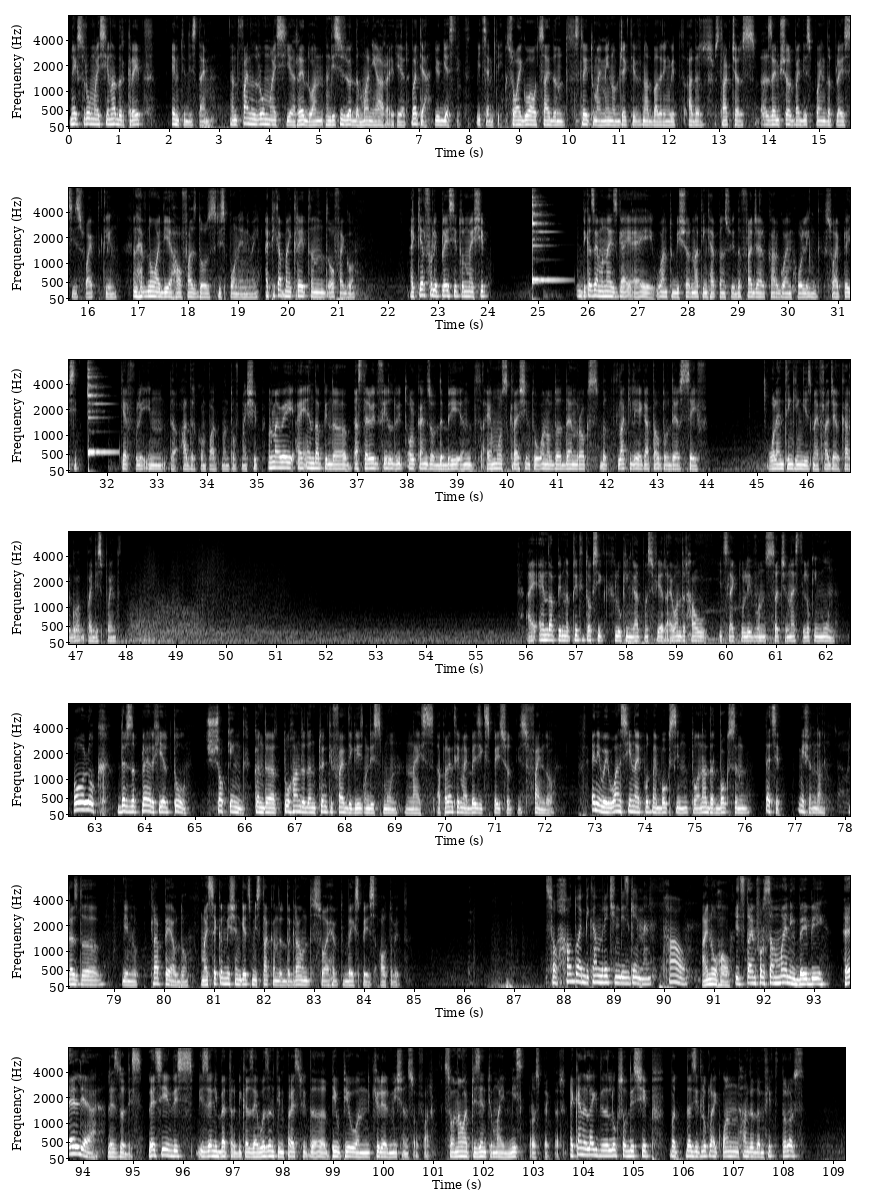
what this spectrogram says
Next room I see another crate, empty this time. And final room I see a red one and this is where the money are right here. But yeah, you guessed it, it's empty. So I go outside and straight to my main objective, not bothering with other structures, as I'm sure by this point the place is wiped clean. And I have no idea how fast those respawn anyway. I pick up my crate and off I go. I carefully place it on my ship because I'm a nice guy, I want to be sure nothing happens with the fragile cargo I'm hauling, so I place it carefully in the other compartment of my ship. On my way, I end up in the asteroid field with all kinds of debris and I almost crash into one of the damn rocks, but luckily I got out of there safe. All I'm thinking is my fragile cargo by this point. I end up in a pretty toxic looking atmosphere. I wonder how it's like to live on such a nasty looking moon. Oh look, there's a player here too. Shocking. Are 225 degrees on this moon. Nice. Apparently my basic spacesuit is fine though. Anyway, once in I put my box into another box and that's it. Mission done. That's the game loop. Crap payout though. My second mission gets me stuck under the ground so I have to backspace out of it. So how do I become rich in this game, man? How? I know how. It's time for some mining, baby. Hell yeah! Let's do this. Let's see if this is any better because I wasn't impressed with the Pew Pew and Courier mission so far. So now I present you my MISC Prospector. I kinda like the looks of this ship, but does it look like $150?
